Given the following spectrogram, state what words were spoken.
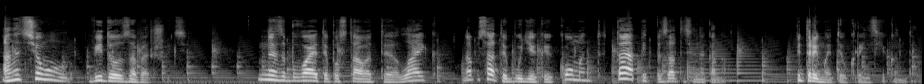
А на цьому відео завершується. Не забувайте поставити лайк, написати будь-який комент та підписатися на канал. Підтримайте український контент.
